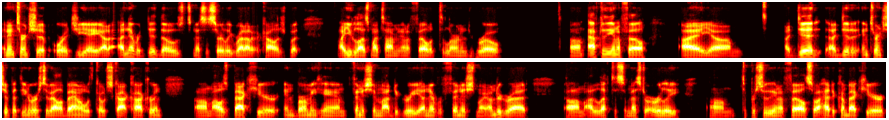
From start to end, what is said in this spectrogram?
an internship or a GA. I, I never did those necessarily right out of college, but I utilized my time in the NFL to, to learn and to grow. Um, after the NFL, I um, I did I did an internship at the University of Alabama with Coach Scott Cochran. Um, I was back here in Birmingham finishing my degree. I never finished my undergrad. Um, I left a semester early um, to pursue the NFL, so I had to come back here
